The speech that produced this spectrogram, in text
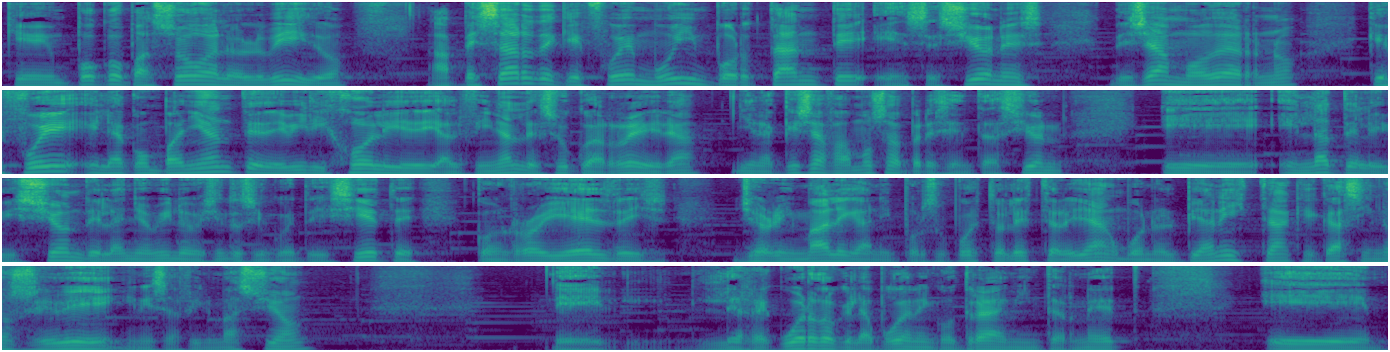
que un poco pasó al olvido, a pesar de que fue muy importante en sesiones de jazz moderno, que fue el acompañante de Billie Holiday al final de su carrera y en aquella famosa presentación eh, en la televisión del año 1957 con Roy Eldridge, Jerry Mulligan y por supuesto Lester Young, bueno, el pianista que casi no se ve en esa filmación. Eh, les recuerdo que la pueden encontrar en internet. Eh,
